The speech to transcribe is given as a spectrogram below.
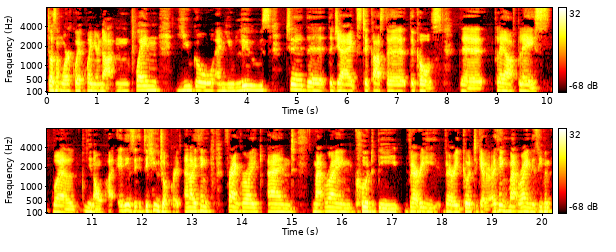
doesn't work when you're not and when you go and you lose to the the jags to cost the the colts the playoff place well, you know, it is it's a huge upgrade, and I think Frank Reich and Matt Ryan could be very very good together. I think Matt Ryan is even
